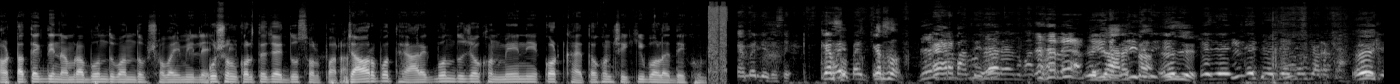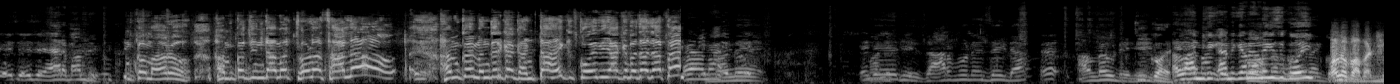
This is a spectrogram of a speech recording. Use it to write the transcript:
হঠাৎ একদিন আমরা বন্ধু বান্ধব সবাই মিলে গোসল করতে যাই দুসল পাড়া যাওয়ার পথে আরেক বন্ধু যখন মেয়ে নিয়ে কট খায় তখন সে কি বলে দেখুন हमको मारो हमको जिंदा मत छोड़ो सालो हम कोई मंदिर का घंटा है कि कोई भी आके बजा जाता है আমি আমি কেন অনেক কিছু কই বলো বাবাজি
